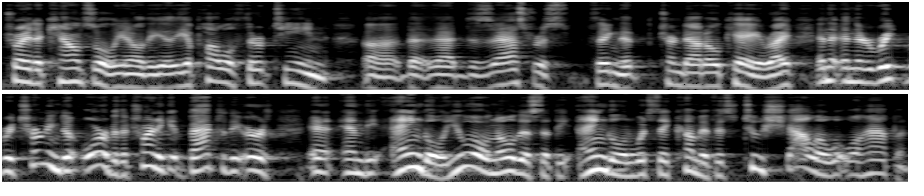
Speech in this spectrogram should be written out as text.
trying to counsel, you know, the, the Apollo 13, uh, that, that, disastrous thing that turned out okay, right? And, and they're re- returning to orbit. They're trying to get back to the Earth. And, and the angle, you all know this, that the angle in which they come, if it's too shallow, what will happen?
